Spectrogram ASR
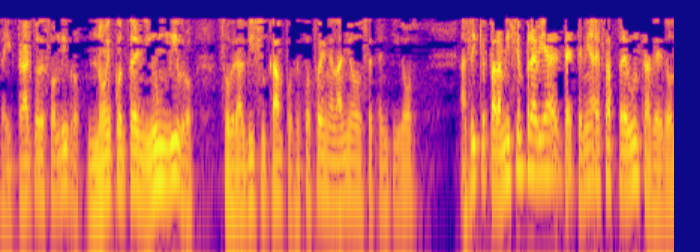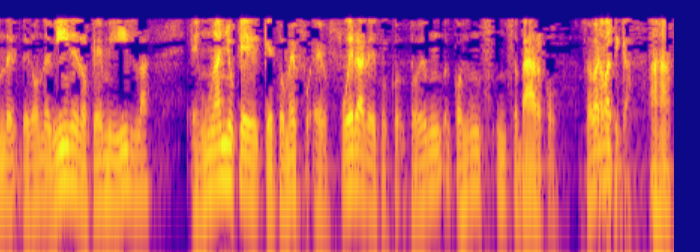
registrar todos esos libros. No encontré ni un libro sobre Albizu Campos. Esto fue en el año 72. Así que para mí siempre había tenía esas preguntas de dónde de dónde vine, lo que es mi isla, en un año que, que tomé eh, fuera de tomé un, cogí un, un sabática. Ajá.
